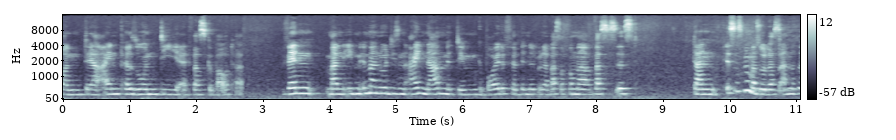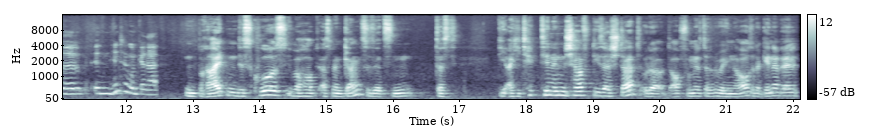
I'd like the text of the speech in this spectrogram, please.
von der einen Person, die etwas gebaut hat. Wenn man eben immer nur diesen einen Namen mit dem Gebäude verbindet oder was auch immer, was es ist, dann ist es nun mal so, dass andere in den Hintergrund geraten. Einen breiten Diskurs überhaupt erstmal in Gang zu setzen, dass die Architektinnenschaft dieser Stadt oder auch von mir darüber hinaus oder generell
